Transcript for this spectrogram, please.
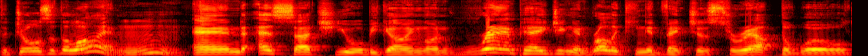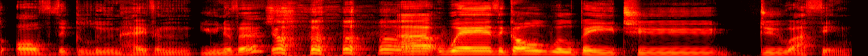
the Jaws of the Lion. And as such, you will be going on rampaging and rollicking adventures throughout the world of the Gloomhaven universe, uh, where the goal will be to do a thing,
